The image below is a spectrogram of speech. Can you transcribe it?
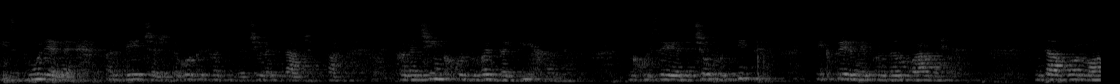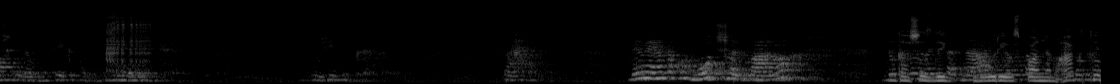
izbuljene, rdeče, že takoj, ko sva se začela slačiti. Pa, pa način, kako je bil ves zadihan, in kako se je začel potiti, tik preden je prodrl vame. In ta von moškega med seksom, to mi je res užitek. Imel je eno tako moč nad mano, Daša zdaj govori o spolnem aktu.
